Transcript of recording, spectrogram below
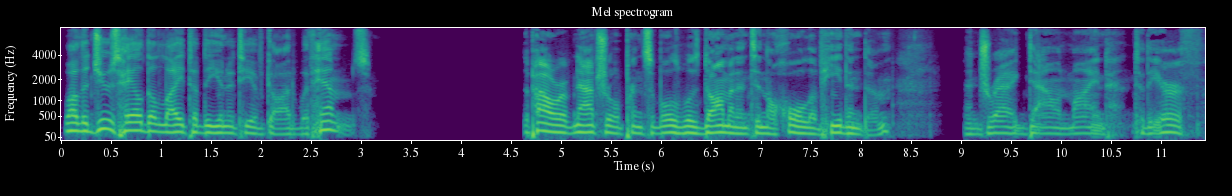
while the Jews hailed the light of the unity of God with hymns. The power of natural principles was dominant in the whole of heathendom and dragged down mind to the earth.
